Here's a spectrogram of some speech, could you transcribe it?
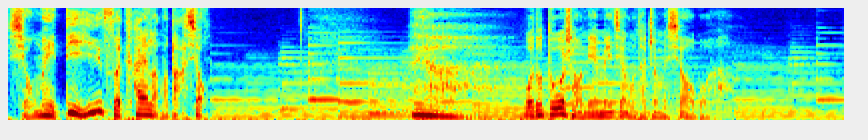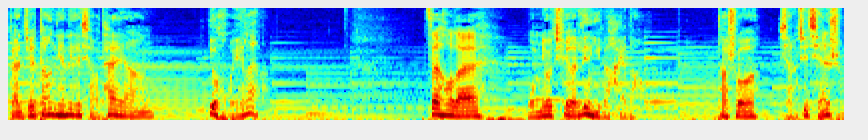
小妹第一次开朗的大笑。哎呀，我都多少年没见过他这么笑过了，感觉当年那个小太阳。又回来了。再后来，我们又去了另一个海岛。他说想去潜水，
